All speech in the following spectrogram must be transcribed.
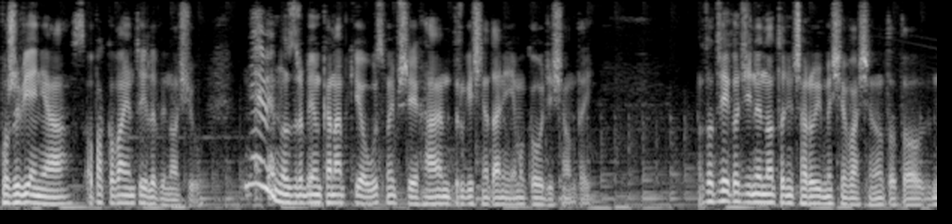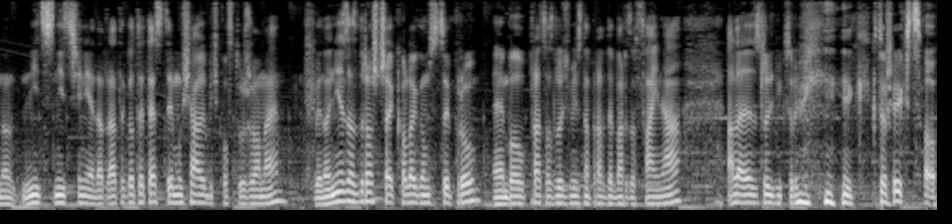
pożywienia z opakowaniem to ile wynosił? Nie wiem, no zrobiłem kanapki o 8, przyjechałem, drugie śniadanie jem około 10. No to dwie godziny, no to nie czarujmy się właśnie, no to, to no nic, nic się nie da, dlatego te testy musiały być powtórzone. No nie zazdroszczę kolegom z Cypru, e, bo praca z ludźmi jest naprawdę bardzo fajna, ale z ludźmi, którzy, którzy chcą.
